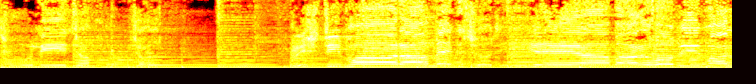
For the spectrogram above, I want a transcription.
চুলি যখন জল। বৃষ্টি ভরা মেঘ ঝরিয়ে আমার অবিবল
